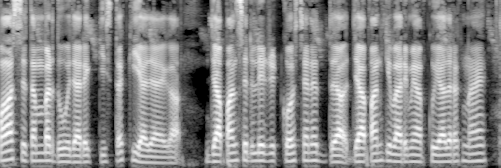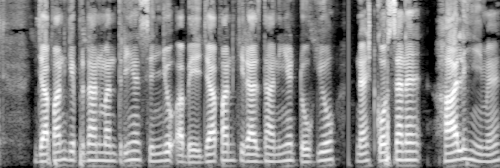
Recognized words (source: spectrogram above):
5 सितंबर 2021 तक किया जाएगा। जापान से रिलेटेड क्वेश्चन है। जापान के बारे में आपको याद रखना है। जापान के प्रधानमंत्री हैं सिंजो अबे। जापान की राजधानी है टोक्यो। नेक्स्ट क्वेश्चन है। हाल ही में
